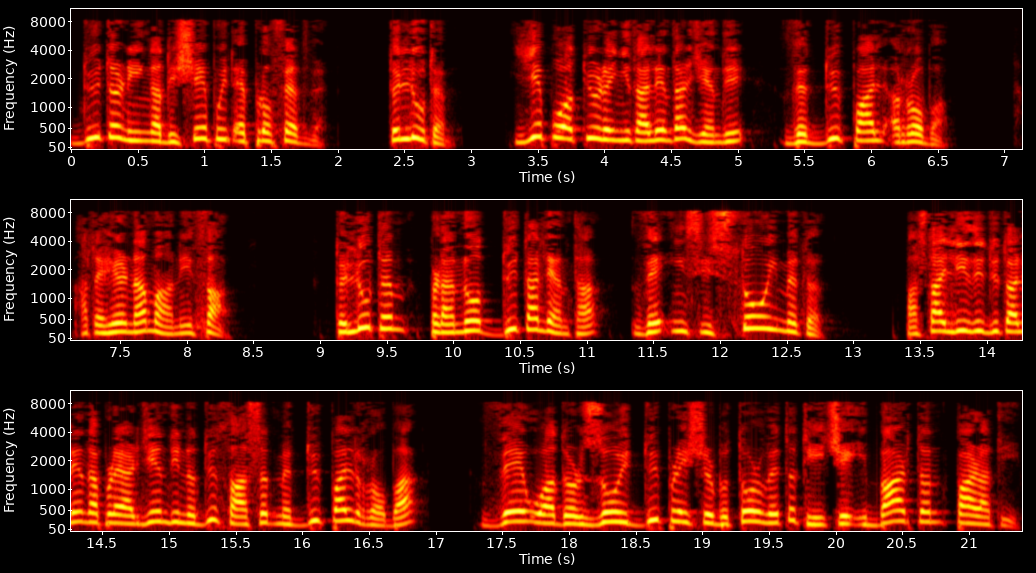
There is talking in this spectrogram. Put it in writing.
dy të rinj nga dishepujt e profetëve. Të lutem, Jepu atyre një talent argjendi dhe dy palë rroba. Atëherë Namani tha, Të lutem prano dy talenta dhe insistoi me të. Pastaj lidhi dy talenta prej argjendi në dy thasët me dy palë rroba dhe ua dorëzoi dy prej shërbëtorëve të tij që i bartën para tij.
